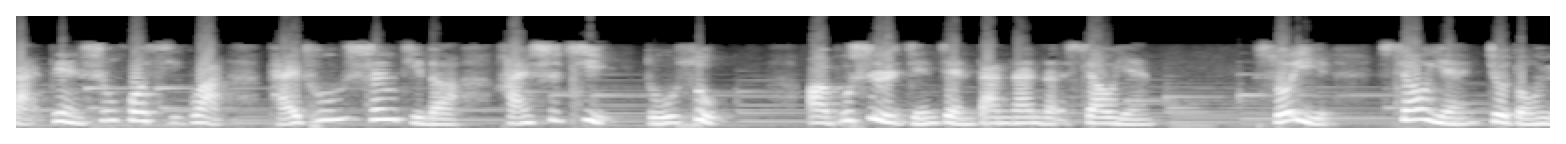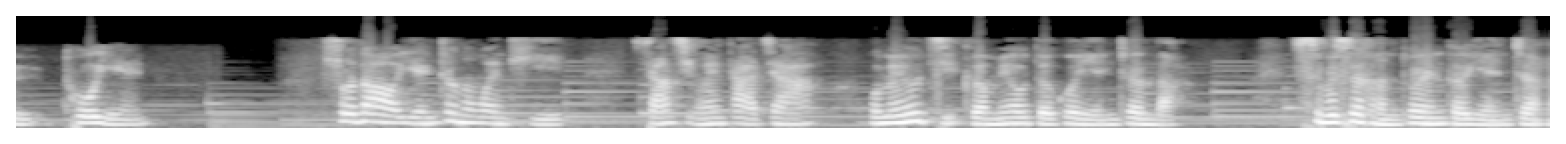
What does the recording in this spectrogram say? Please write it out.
改变生活习惯、排出身体的寒湿气、毒素，而不是简简单单的消炎。所以，消炎就等于拖延。说到炎症的问题，想请问大家，我们有几个没有得过炎症的？是不是很多人得炎症？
